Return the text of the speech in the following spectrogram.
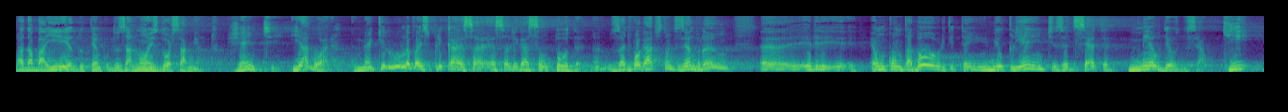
lá da Bahia, do tempo dos anões do orçamento. Gente, e agora? Como é que Lula vai explicar essa, essa ligação toda? Né? Os advogados estão dizendo, não, é, ele é um contador que tem mil clientes, etc. Meu Deus do céu, que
